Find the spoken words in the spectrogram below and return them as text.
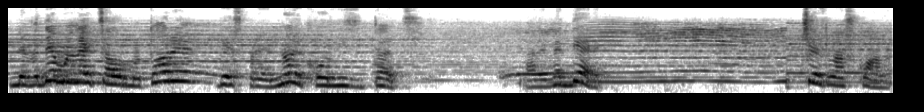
Ne vedem în lecția următoare despre noi curiozități. La revedere! Succes la școală!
